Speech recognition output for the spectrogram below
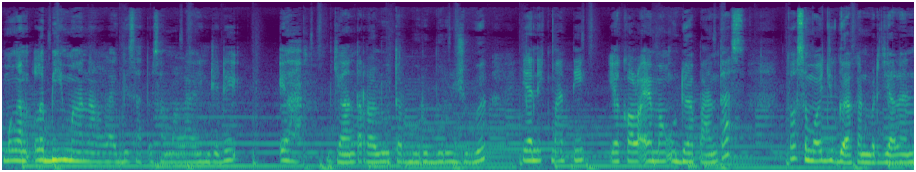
mengen lebih mengenal lagi satu sama lain. Jadi ya jangan terlalu terburu-buru juga. Ya nikmati. Ya kalau emang udah pantas toh semua juga akan berjalan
